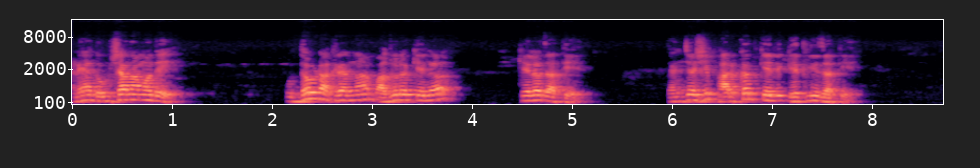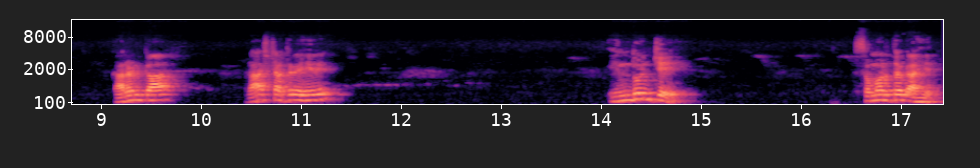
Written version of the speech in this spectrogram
आणि या धुमशानामध्ये उद्धव ठाकरेंना बाजूला केलं केलं जाते. त्यांच्याशी फारकत केली घेतली जाते. कारण का? राज ठाकरे हे हिंदूंचे समर्थक आहेत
